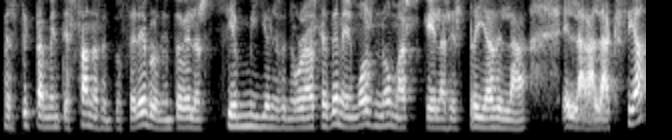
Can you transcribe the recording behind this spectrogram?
perfectamente sanas en tu cerebro, dentro de los 100 millones de neuronas que tenemos, no más que las estrellas en la, en la galaxia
